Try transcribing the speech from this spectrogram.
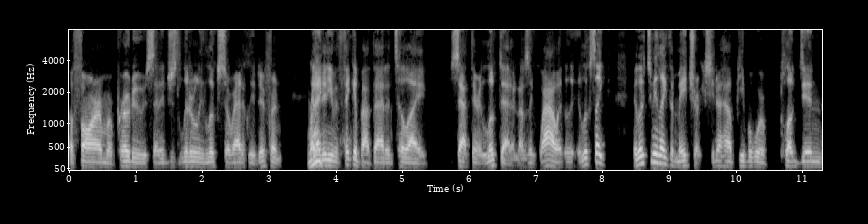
a farm or produce and it just literally looks so radically different and I didn't even think about that until I sat there and looked at it. And I was like, wow, it, it looks like, it looked to me like the Matrix. You know how people were plugged in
